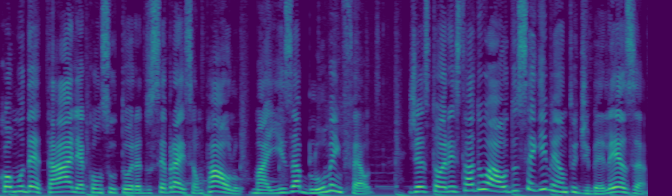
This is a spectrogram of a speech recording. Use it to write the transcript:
como detalha a consultora do Sebrae São Paulo, Maísa Blumenfeld, gestora estadual do segmento de beleza.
